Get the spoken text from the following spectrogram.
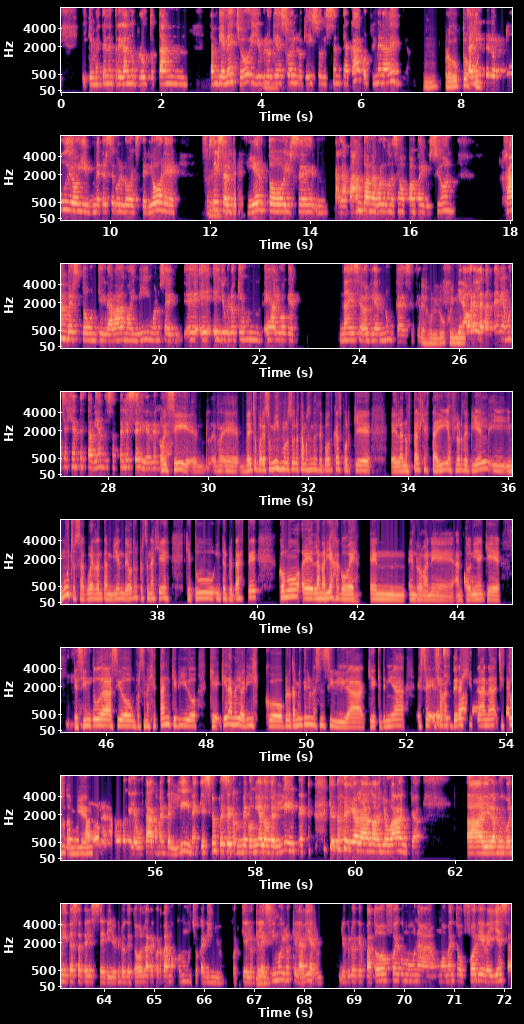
que me estén entregando un producto tan, tan bien hecho. Y yo creo que eso es lo que hizo Vicente acá por primera vez. Salir de los estudios y meterse con los exteriores. No sé, irse al desierto, irse a la Pampa, me acuerdo cuando hacíamos Pampa Ilusión. Humberstone que grabamos ahí mismo, no sé, eh, eh, eh, yo creo que es, un, es algo que nadie se va a olvidar nunca de ese tiempo. Es un lujo. Y, ahora en la pandemia mucha gente está viendo esas teleseries. De Hoy sí, de hecho por eso mismo nosotros estamos haciendo este podcast porque la nostalgia está ahí a flor de piel y, muchos se acuerdan también de otros personajes que tú interpretaste como la María Jacobé en, en Romané, Antonia, que que sin duda ha sido un personaje tan querido, que, que era medio arisco, pero también tenía una sensibilidad, que, que tenía ese, esa bandera gitana, chistosa también. Me acuerdo que le gustaba comer berlines, que siempre se, me comía los berlines que traía la, la Yovanka. Ay, era muy bonita esa teleserie, yo creo que todos la recordamos con mucho cariño, porque los que la hicimos y los que la vieron. Yo creo que para todos fue como una, un momento de euforia y belleza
